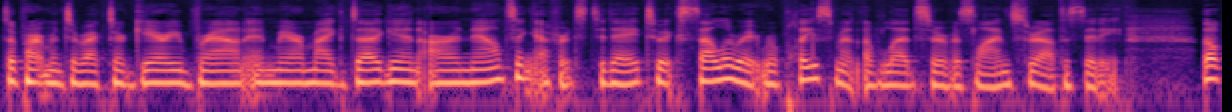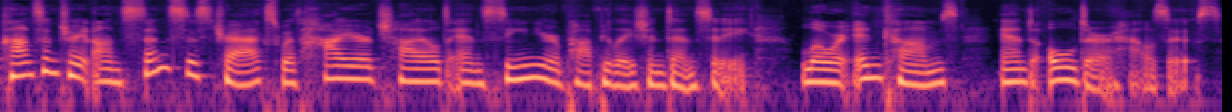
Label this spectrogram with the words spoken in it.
Department Director Gary Brown and Mayor Mike Duggan are announcing efforts today to accelerate replacement of lead service lines throughout the city. They'll concentrate on census tracts with higher child and senior population density, lower incomes, and older houses.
